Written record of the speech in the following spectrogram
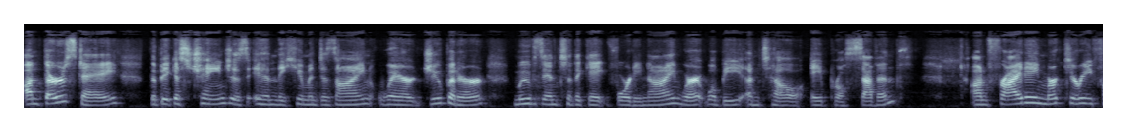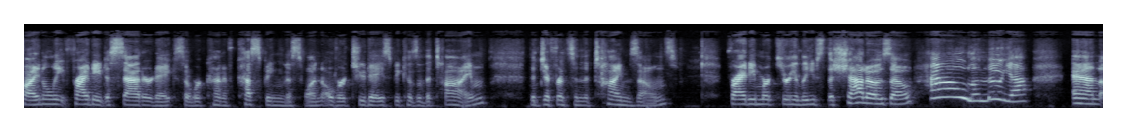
On Thursday, the biggest change is in the human design where Jupiter moves into the gate 49, where it will be until April 7th. On Friday, Mercury finally, Friday to Saturday, so we're kind of cusping this one over two days because of the time, the difference in the time zones. Friday, Mercury leaves the shadow zone. Hallelujah. And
